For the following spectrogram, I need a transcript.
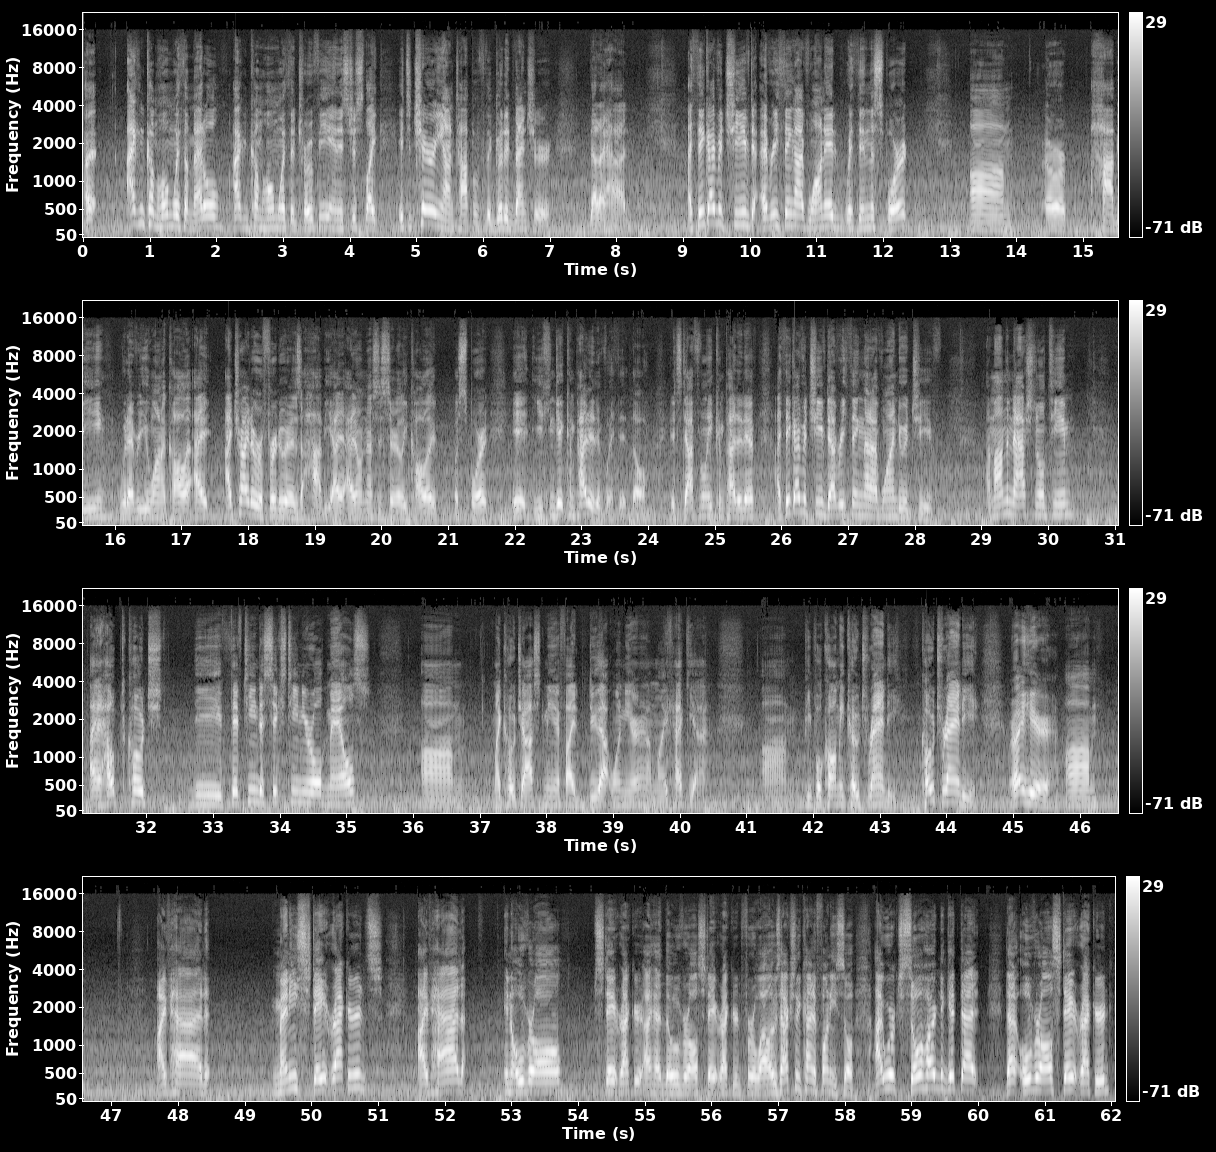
I, I can come home with a medal, I can come home with a trophy, and it's just like it's a cherry on top of the good adventure that I had. I think I've achieved everything I've wanted within the sport, um, or hobby, whatever you want to call it. I, I try to refer to it as a hobby. I, I don't necessarily call it a sport. It you can get competitive with it though. It's definitely competitive. I think I've achieved everything that I've wanted to achieve. I'm on the national team. I helped coach the 15 to 16 year old males. Um, my coach asked me if I'd do that one year, I'm like, heck yeah. Um, people call me Coach Randy. Coach Randy right here. Um, I've had many state records. I've had an overall state record. I had the overall state record for a while. It was actually kind of funny. So I worked so hard to get that that overall state record,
